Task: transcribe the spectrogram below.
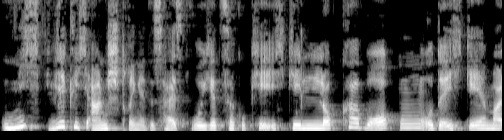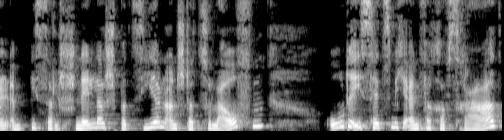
nicht wirklich anstrenge. Das heißt, wo ich jetzt sage, okay, ich gehe locker walken oder ich gehe mal ein bisschen schneller spazieren, anstatt zu laufen. Oder ich setze mich einfach aufs Rad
